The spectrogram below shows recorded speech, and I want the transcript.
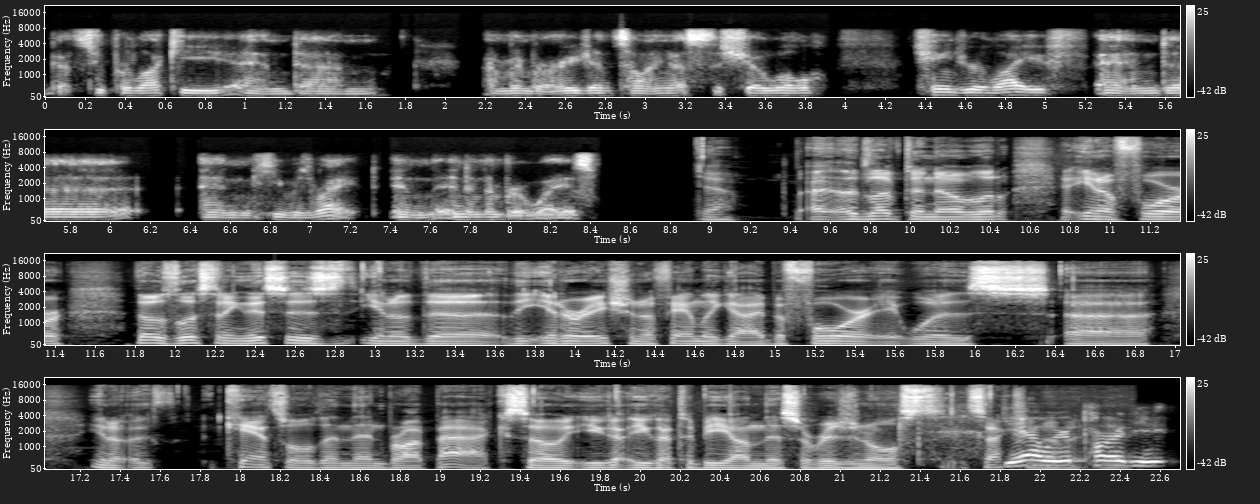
got super lucky. And um, I remember our agent telling us the show will change your life, and uh, and he was right in in a number of ways. Yeah. I'd love to know a little, you know, for those listening, this is, you know, the, the iteration of Family Guy before it was, uh, you know, canceled and then brought back. So you got, you got to be on this original section. Yeah, we were part yeah. of the,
